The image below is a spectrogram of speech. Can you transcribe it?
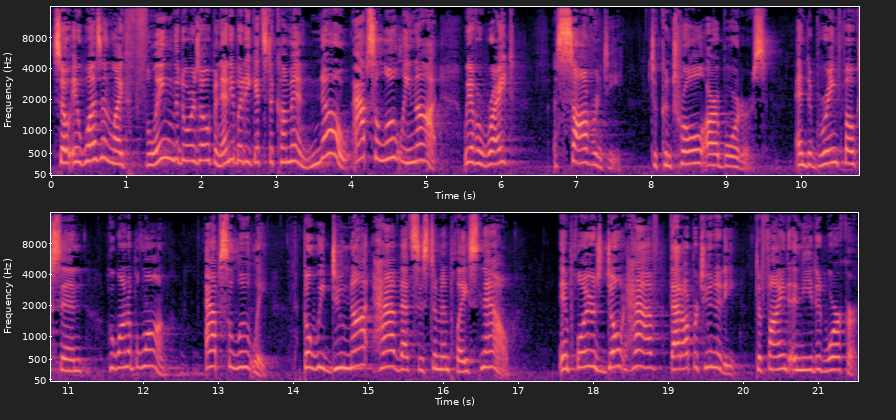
So it wasn't like fling the doors open, anybody gets to come in. No, absolutely not. We have a right, a sovereignty to control our borders and to bring folks in who want to belong. Absolutely. But we do not have that system in place now. Employers don't have that opportunity to find a needed worker,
